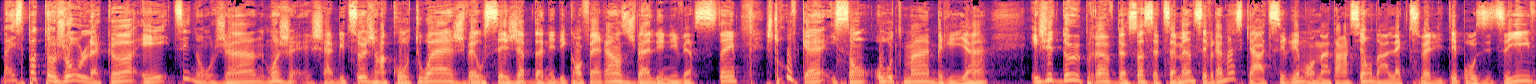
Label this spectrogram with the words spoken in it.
Ben, c'est pas toujours le cas. Et, tu sais, nos jeunes, moi, je, je suis habitué, j'en côtoie, je vais au cégep donner des conférences, je vais à l'université. Je trouve qu'ils sont hautement brillants. Et j'ai deux preuves de ça cette semaine. C'est vraiment ce qui a attiré mon attention dans l'actualité positive.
